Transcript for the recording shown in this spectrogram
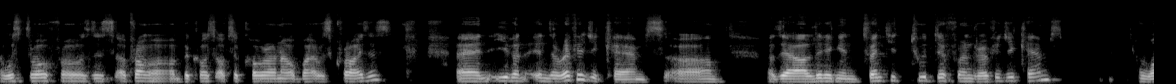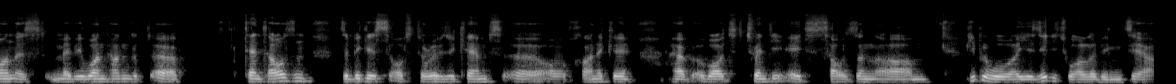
withdrew for this uh, from uh, because of the coronavirus crisis, and even in the refugee camps, um, they are living in 22 different refugee camps. One is maybe 100, uh, 10,000. The biggest of the refugee camps uh, of Khaneke have about 28,000 um, people who are Yazidis who are living there.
